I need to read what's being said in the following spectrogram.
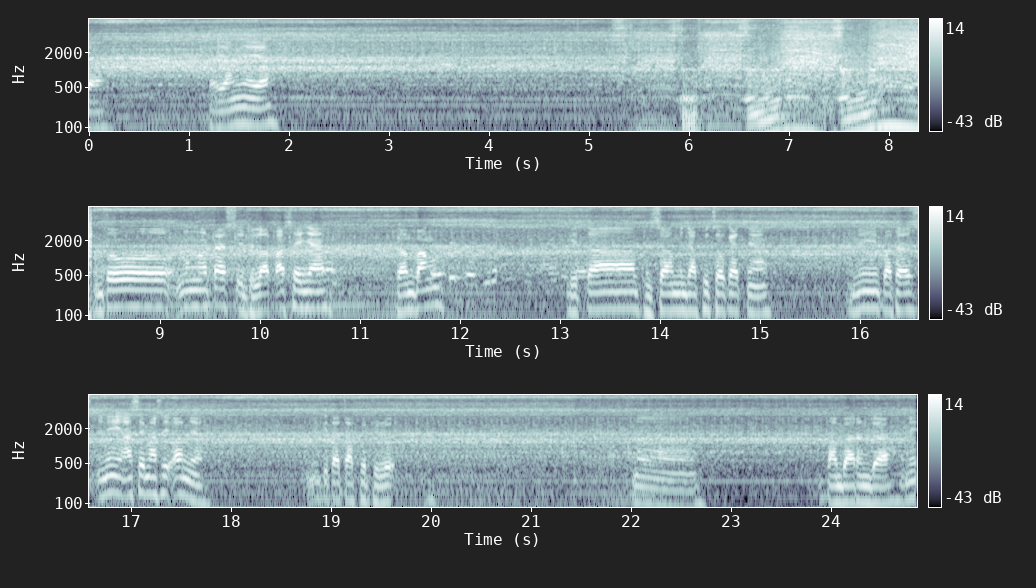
Ya sayangnya ya. Untuk mengetes idolap AC nya gampang. Kita bisa mencabut soketnya. Ini pada ini AC masih on ya? Ini kita cabut dulu nah tambah rendah. Ini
